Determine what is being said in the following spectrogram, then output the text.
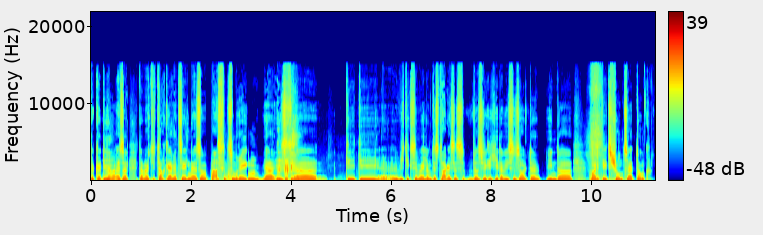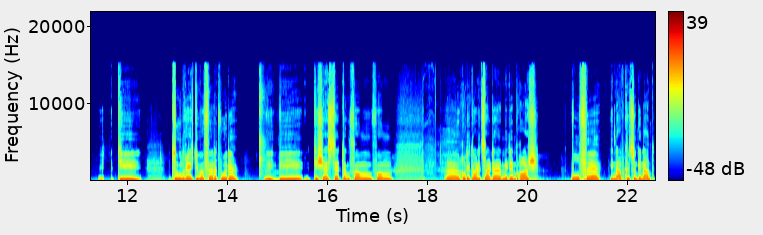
Da könnte ich auch, also da möchte ich auch gleich erzählen, also passend zum Regen, ja, ist äh, die, die äh, wichtigste Meldung des Tages, ist, was wirklich jeder wissen sollte, in der Qualitätsschonzeitung, die zu Unrecht überfördert wurde, wie, wie die Scheißzeitung vom, vom äh, Rudi Dollezahl der Medienbranche, WOFE, in Abkürzung genannt.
